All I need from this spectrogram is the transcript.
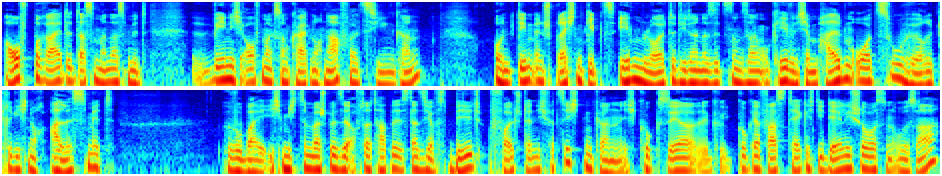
aufbereitet, dass man das mit wenig Aufmerksamkeit noch nachvollziehen kann. Und dementsprechend gibt es eben Leute, die dann da sitzen und sagen, okay, wenn ich am halben Ohr zuhöre, kriege ich noch alles mit. Wobei ich mich zum Beispiel sehr oft ertappe, ist, dass ich aufs Bild vollständig verzichten kann. Ich gucke sehr, gucke ja fast täglich die Daily Show aus den USA.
